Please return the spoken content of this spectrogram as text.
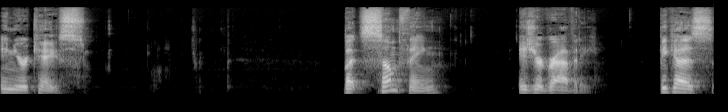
in your case. But something is your gravity. Because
